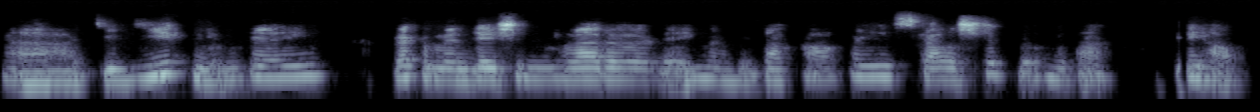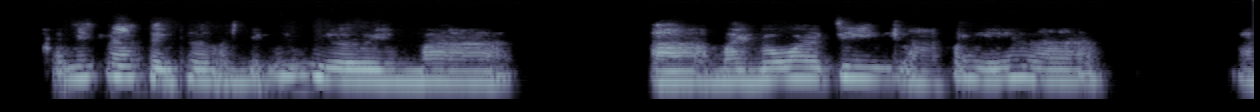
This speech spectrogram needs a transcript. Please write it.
À, chị viết những cái recommendation letter để mà người ta có cái scholarship để người ta đi học. Thứ nhất đó thường thường là những người mà, à, minority là có nghĩa là, à,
